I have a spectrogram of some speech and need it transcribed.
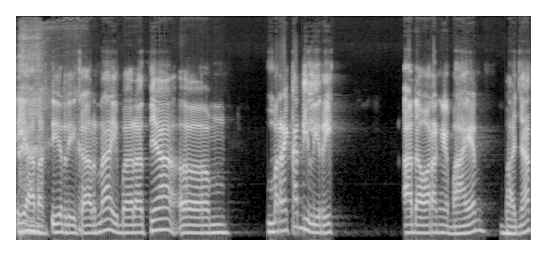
iya anak tiri karena ibaratnya em, mereka dilirik, ada orang yang main banyak,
